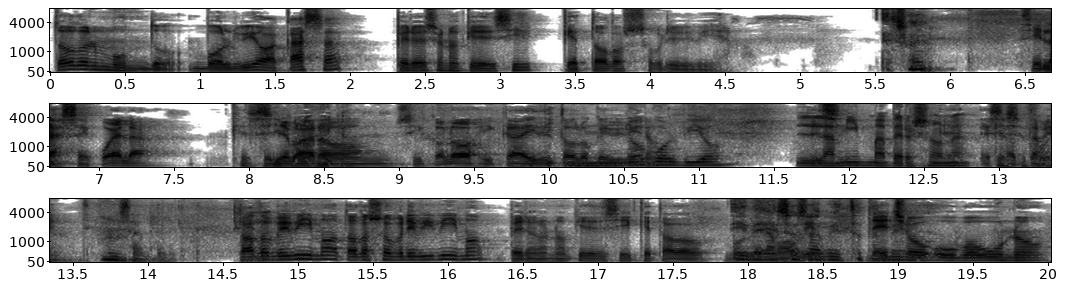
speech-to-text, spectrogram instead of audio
Todo el mundo volvió a casa, pero eso no quiere decir que todos sobrevivieron. Eso es. Si las secuelas que se Psicológica. llevaron psicológicas y de todo lo que no vivieron. volvió la Sí. misma persona que se fue. Exactamente, exactamente. Todos vivimos, todos sobrevivimos, pero no quiere decir que todos Y de volviéramos eso se ha vivos. visto De hecho, hubo uno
